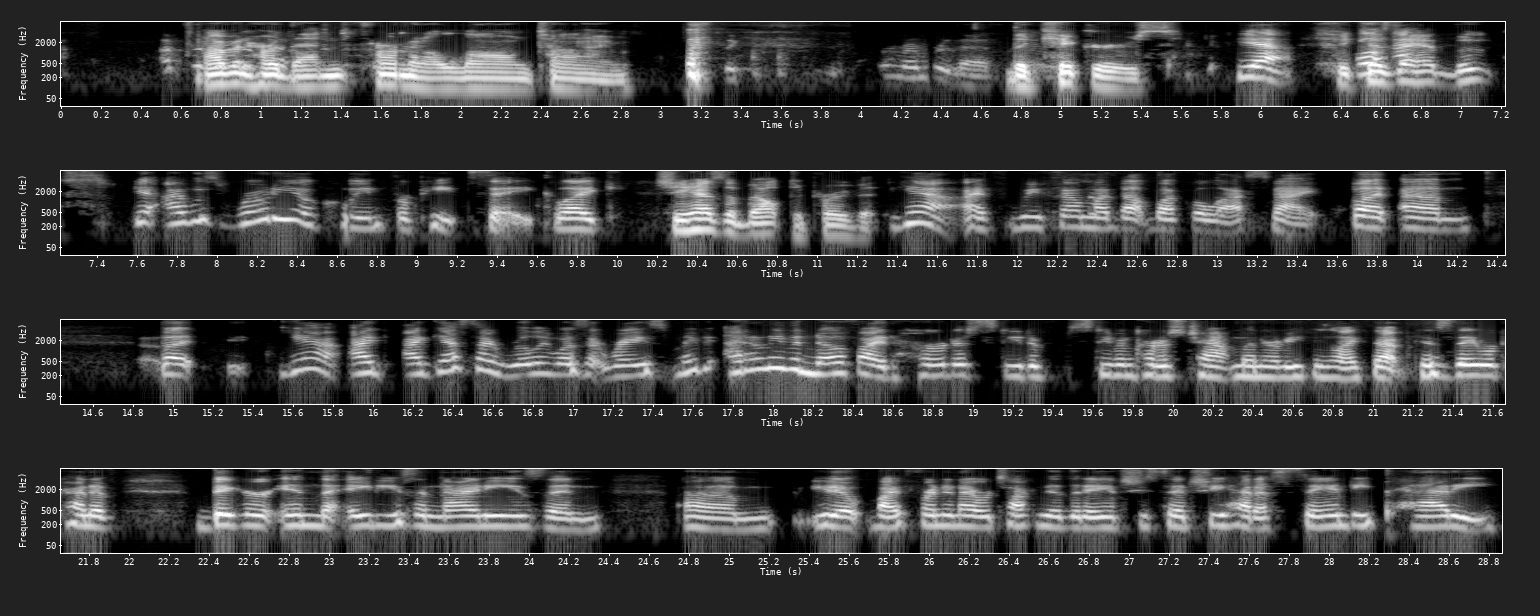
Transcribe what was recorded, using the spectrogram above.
I haven't heard that term in a long time. remember that. The kickers. Yeah. Because well, they I, have boots. Yeah, I was rodeo queen for Pete's sake. Like she has a belt to prove it. Yeah, I we found my belt buckle last night. But um but yeah, I I guess I really wasn't raised maybe I don't even know if I'd heard of Steve, Steven Curtis Chapman or anything like that because they were kind of bigger in the 80s and 90s and um you know, my friend and I were talking the other day and she said she had a Sandi Patty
